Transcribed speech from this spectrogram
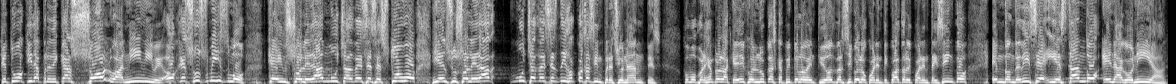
que tuvo que ir a predicar solo a Nínive. O Jesús mismo, que en soledad muchas veces estuvo y en su soledad muchas veces dijo cosas impresionantes, como por ejemplo la que dijo en Lucas capítulo 22, versículo 44 al 45, en donde dice, y estando en agonía,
